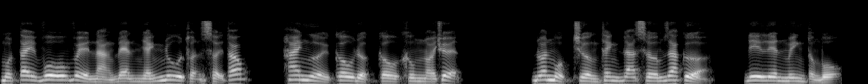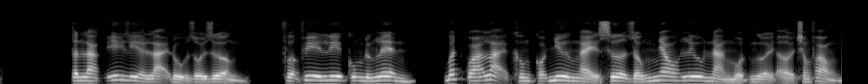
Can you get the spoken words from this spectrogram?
một tay vô về nàng đen nhánh nu thuận sợi tóc, hai người câu được câu không nói chuyện. Đoan mục trường thanh đã sớm ra cửa, đi liên minh tổng bộ. Tần lạc y ghi lại đủ rồi giường, Phượng Phi Ly cũng đứng lên, bất quá lại không có như ngày xưa giống nhau lưu nàng một người ở trong phòng,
